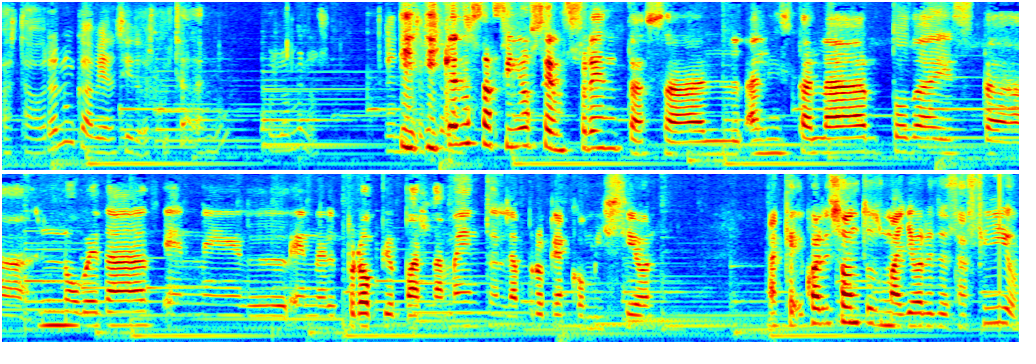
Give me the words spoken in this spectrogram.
hasta ahora nunca habían sido escuchadas, ¿no? Por lo menos. ¿Y, qué desafíos enfrentas al, instalar toda esta novedad en el, en el, propio Parlamento, en la propia comisión? ¿A qué, ¿Cuáles son tus mayores desafíos?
